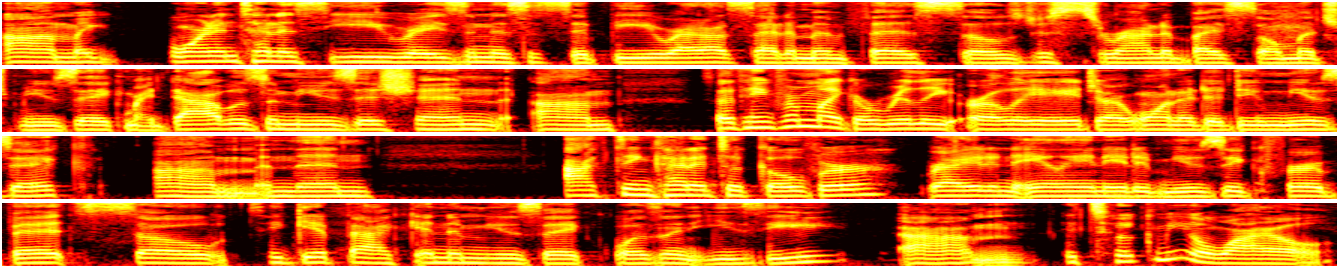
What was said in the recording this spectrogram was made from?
Um, I born in Tennessee, raised in Mississippi, right outside of Memphis. So I was just surrounded by so much music. My dad was a musician. Um, so I think from like a really early age, I wanted to do music. Um, and then acting kind of took over, right, and alienated music for a bit. So to get back into music wasn't easy. Um, it took me a while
